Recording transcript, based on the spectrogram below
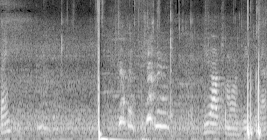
Thank you. Shut it, shut me. You have some more juice, right?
